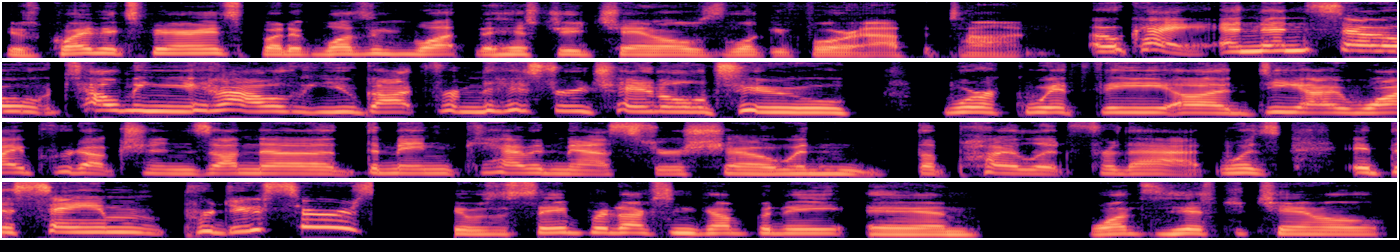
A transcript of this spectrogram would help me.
it was quite an experience, but it wasn't what the History Channel was looking for at the time. Okay, and then so tell me how you got from the History Channel to work with the uh, DIY productions on the the Maine Cabin Master show and the pilot for that. Was it the same producers? It was the same production company and once the history channel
